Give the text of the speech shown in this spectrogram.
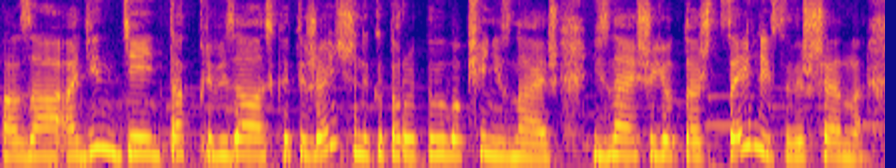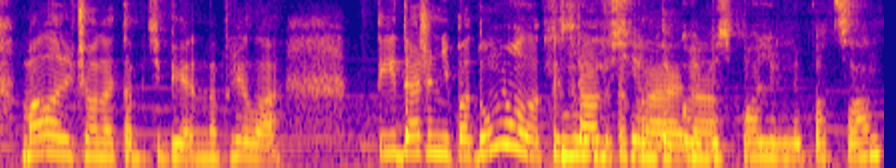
а за один день так привязалась к этой женщине, которую ты вообще не знаешь. Не знаешь ее даже целей совершенно. Мало ли, что она там тебе наплела. Ты даже не подумала, ты Ну, сразу такая... такой да. беспалевный пацан.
